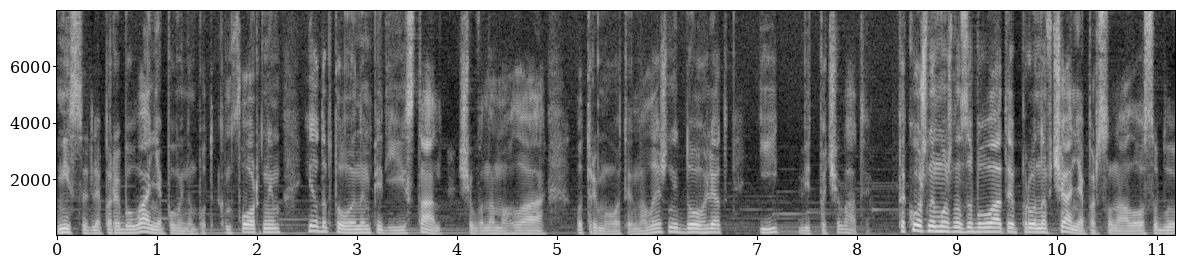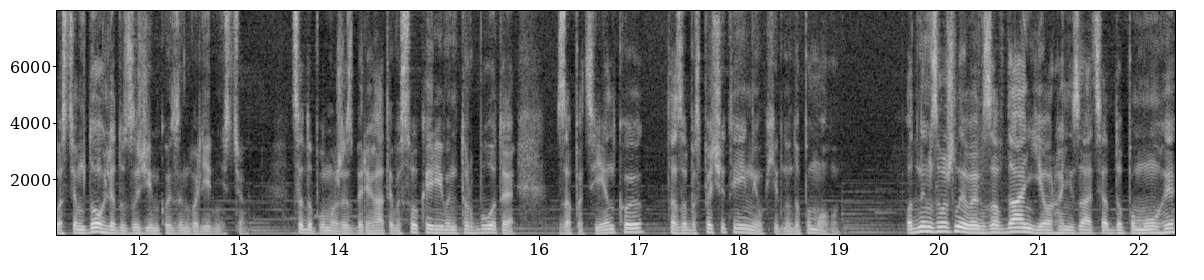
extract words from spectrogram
Місце для перебування повинно бути комфортним і адаптованим під її стан, щоб вона могла отримувати належний догляд і відпочивати. Також не можна забувати про навчання персоналу, особливостям догляду за жінкою з інвалідністю. Це допоможе зберігати високий рівень турботи за пацієнткою та забезпечити їй необхідну допомогу. Одним з важливих завдань є організація допомоги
